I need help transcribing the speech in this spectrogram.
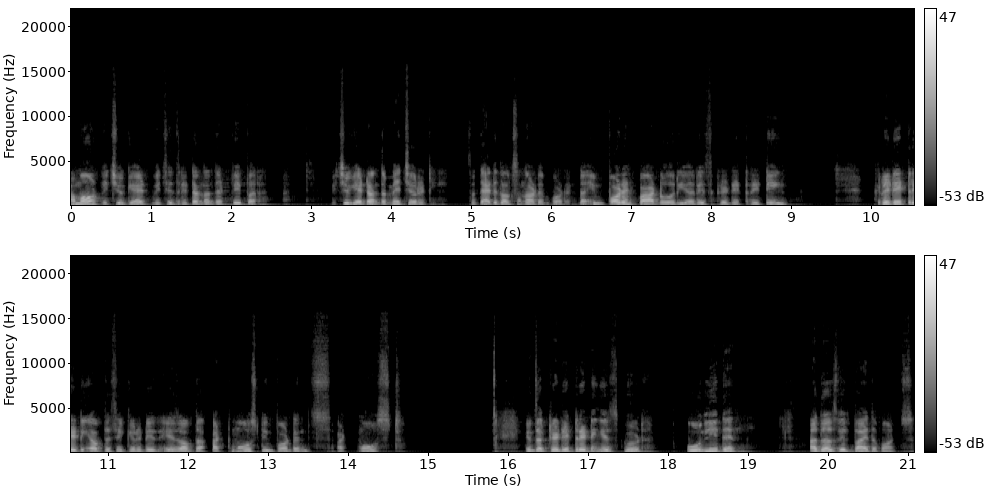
amount which you get which is written on that paper which you get on the maturity. So that is also not important. The important part over here is credit rating. Credit rating of the securities is of the utmost importance utmost. If the credit rating is good only then others will buy the bonds.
